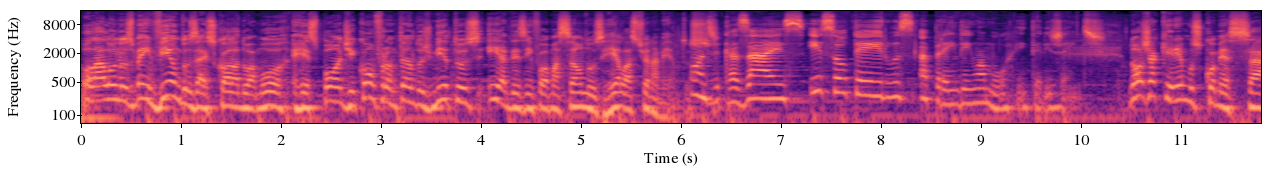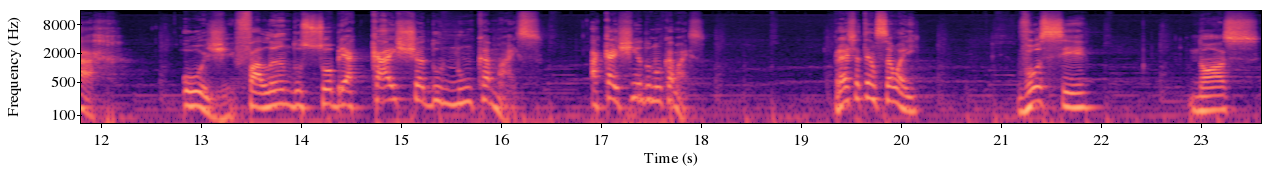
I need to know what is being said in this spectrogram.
Olá, alunos, bem-vindos à Escola do Amor Responde, confrontando os mitos e a desinformação nos relacionamentos. Onde casais e solteiros aprendem o um amor inteligente. Nós já queremos começar hoje falando sobre a caixa do nunca mais. A caixinha do nunca mais. Preste atenção aí. Você, nós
